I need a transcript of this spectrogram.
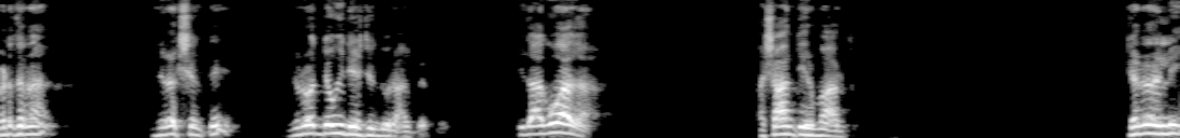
ಬಡತನ ನಿರಕ್ಷರತೆ ನಿರುದ್ಯೋಗಿ ದೇಶದಿಂದ ದೂರ ಆಗಬೇಕು ಇದಾಗುವಾಗ ಅಶಾಂತಿ ಇರಬಾರದು ಜನರಲ್ಲಿ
